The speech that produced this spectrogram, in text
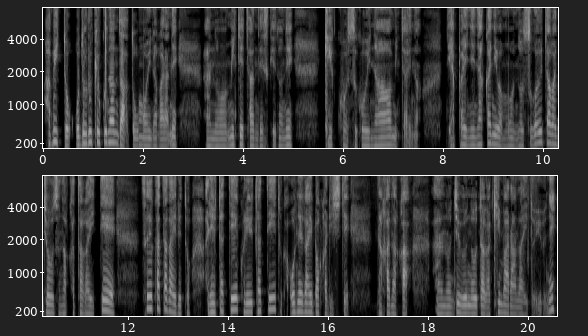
ハビット踊る曲なんだと思いながらね、あの、見てたんですけどね、結構すごいなぁ、みたいな。やっぱりね、中にはものすごい歌が上手な方がいて、そういう方がいると、あれ歌って、これ歌って、とかお願いばかりして、なかなか、あの、自分の歌が決まらないというね。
